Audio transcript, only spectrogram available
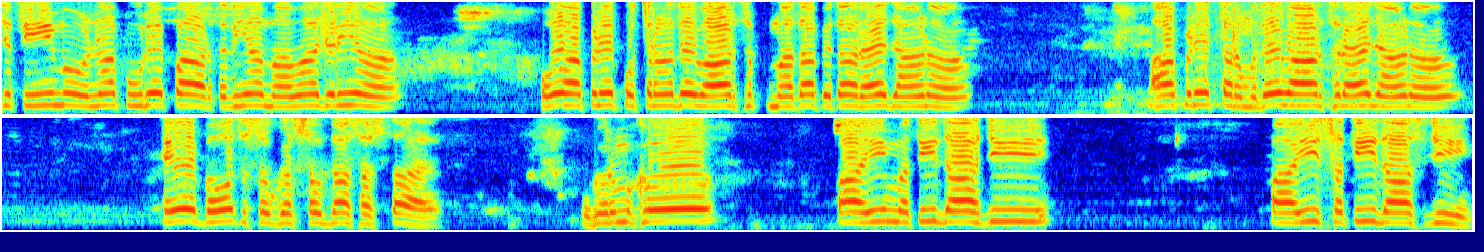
ਯਤੀਮ ਹੋਣ ਨਾਲ ਪੂਰੇ ਭਾਰਤ ਦੀਆਂ ਮਾਵਾਂ ਜਿਹੜੀਆਂ, ਉਹ ਆਪਣੇ ਪੁੱਤਰਾਂ ਦੇ ਵਾਰਸ ਮਾਤਾ ਪਿਤਾ ਰਹਿ ਜਾਣ, ਆਪਣੇ ਧਰਮ ਦੇ ਵਾਰਸ ਰਹਿ ਜਾਣ। ਇਹ ਬਹੁਤ ਸੁਗ- ਸੌਦਾ ਸਸਤਾ ਹੈ। ਗੁਰਮੁਖੋ, ਭਾਈ ਮਤੀ ਦਾਸ ਜੀ, ਭਾਈ ਸਤੀ ਦਾਸ ਜੀ,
